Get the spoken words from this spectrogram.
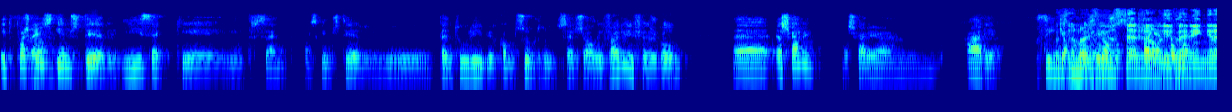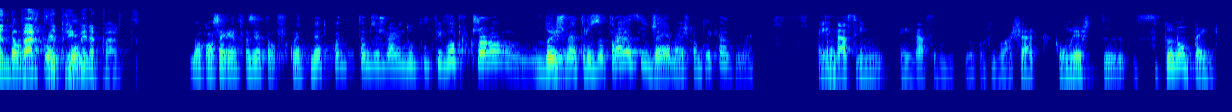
E depois Seja. conseguimos ter, e isso é que é interessante, conseguimos ter eh, tanto o Uribe como sobretudo o Sérgio Oliveira, e fez gol, eh, a chegarem, a chegarem à área. Sim, Mas eu não vi o Sérgio Oliveira em grande parte da primeira parte. Não conseguem fazer tão frequentemente quando estamos a jogar em duplo pivô, porque jogam dois metros atrás e já é mais complicado, não é? ainda assim, ainda assim, eu continuo a achar que com este, se tu não tens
